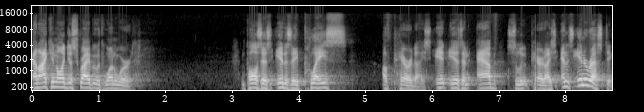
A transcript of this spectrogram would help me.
And I can only describe it with one word. And Paul says it is a place of paradise. It is an absolute paradise. And it's interesting.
